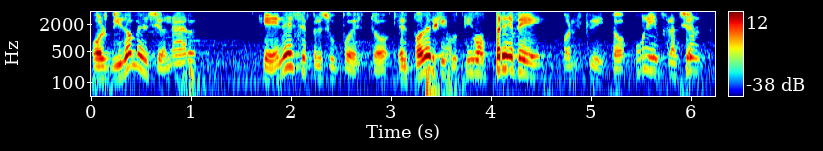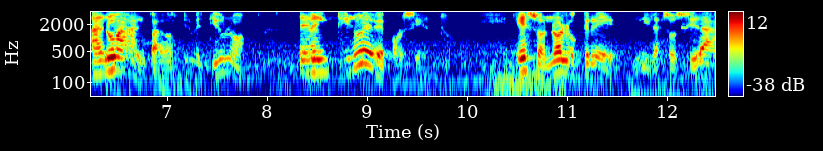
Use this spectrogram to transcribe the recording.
olvidó mencionar que en ese presupuesto el Poder Ejecutivo prevé por escrito una inflación anual para 2021 de 29%. Eso no lo cree ni la sociedad,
